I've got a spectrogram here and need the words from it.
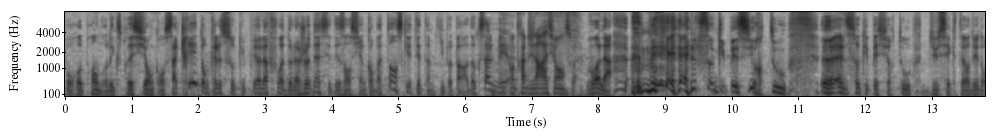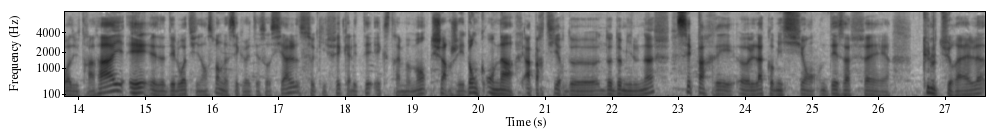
pour reprendre l'expression consacrée. Donc, elle s'occupait à la fois de la jeunesse et des anciens combattants, ce qui était un petit peu paradoxal. Mais un contrat de génération en soi. Voilà, mais elle s'occupait surtout, euh, elle s'occupait surtout du secteur du droit du travail et des lois de financement de la sécurité sociale, ce qui fait qu'elle était extrêmement chargée. Donc, on a à partir de, 2009, séparer euh, la commission des affaires culturelles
